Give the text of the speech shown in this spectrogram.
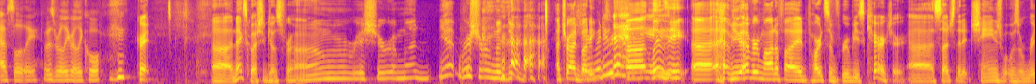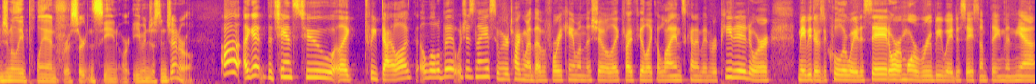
absolutely. It was really, really cool. Great. Uh, next question comes from Risharamad. Yeah, Risharamad. I tried, buddy. Uh, Lindsay, uh, have you ever modified parts of Ruby's character uh, such that it changed what was originally planned for a certain scene or even just in general? Uh, I get the chance to like tweak dialogue a little bit, which is nice. And we were talking about that before we came on the show. Like if I feel like a line's kind of been repeated, or maybe there's a cooler way to say it, or a more Ruby way to say something, then yeah.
